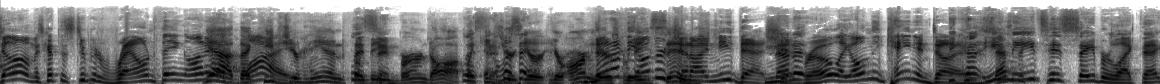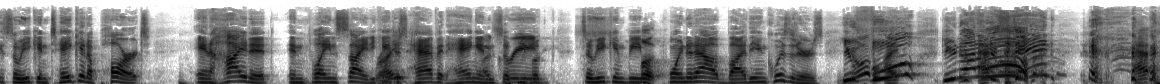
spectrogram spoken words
dumb. It's got this stupid round thing on it. Yeah, Like, that why? keeps your hand from Listen. being burned off. Like Listen. keeps your, Listen, your, your arm None hairs of from the being other singed. Jedi need that None shit, of- bro. Like only Kanan does. Because he That's the- needs his saber like that so he can take it apart and hide it in plain sight. He Right? can't just have it hanging so people so he can be Look. pointed out by the Inquisitors. You Yup. fool! I- Do you not I- understand? A-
